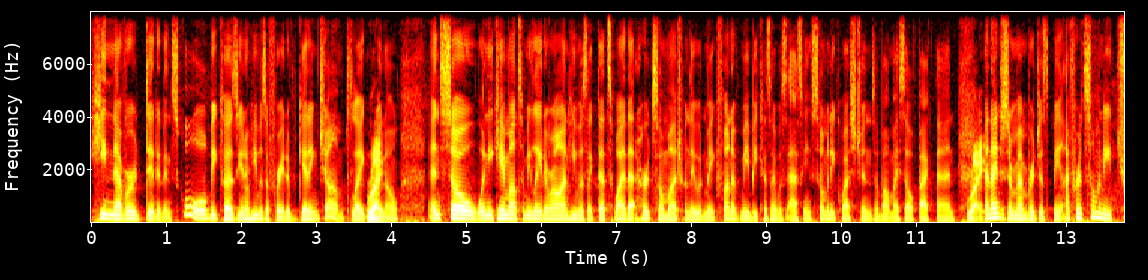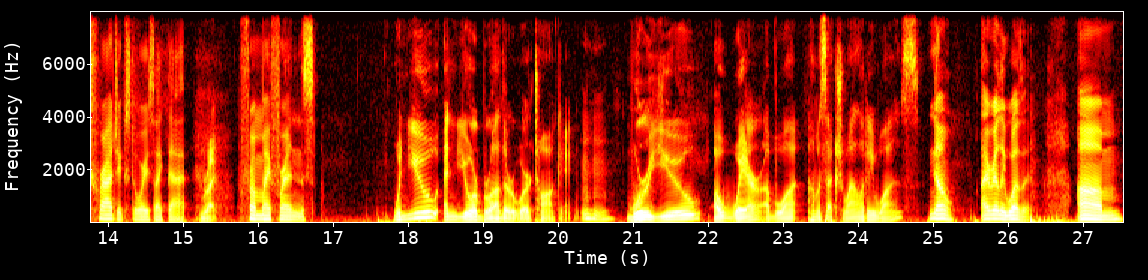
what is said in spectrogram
he never did it in school because, you know, he was afraid of getting jumped. Like, you know. And so when he came out to me later on, he was like, That's why that hurt so much when they would make fun of me because I was asking so many questions about myself back then. Right. And I just remember just being I've heard so many tragic stories like that right. from my friends. When you and your brother were talking, hmm were you aware of what homosexuality was? No, I really wasn't. Um,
